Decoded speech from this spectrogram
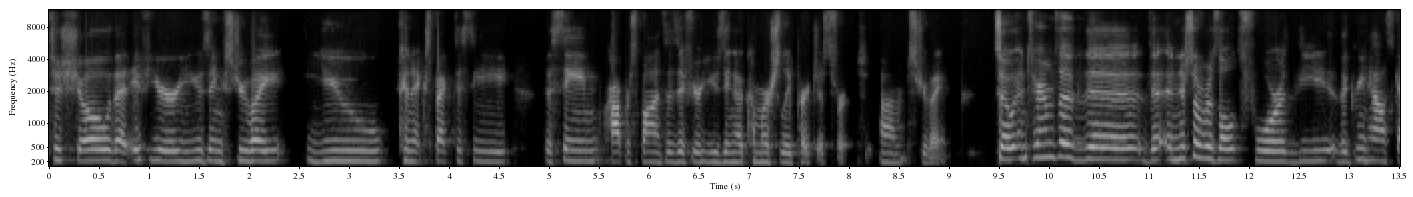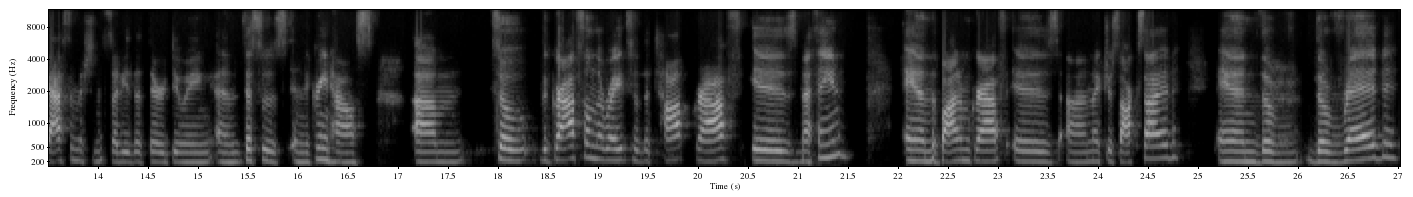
to show that if you're using struvite you can expect to see the same crop response as if you're using a commercially purchased for, um, struvite. So in terms of the, the initial results for the, the greenhouse gas emission study that they're doing, and this was in the greenhouse, um, so the graphs on the right, so the top graph is methane, and the bottom graph is uh, nitrous oxide, and the, the red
